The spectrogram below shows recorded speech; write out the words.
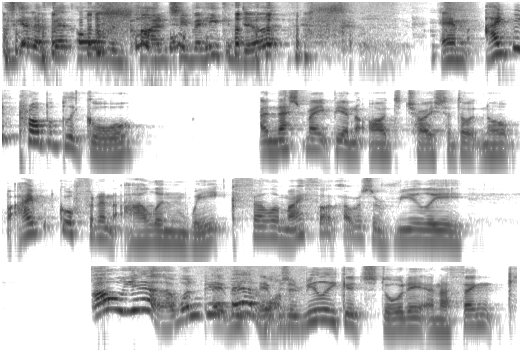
He's getting a bit old and paunchy, but he can do it. Um, I would probably go, and this might be an odd choice, I don't know, but I would go for an Alan Wake film. I thought that was a really Oh yeah, that wouldn't be a it, bad was, it was a really good story, and I think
